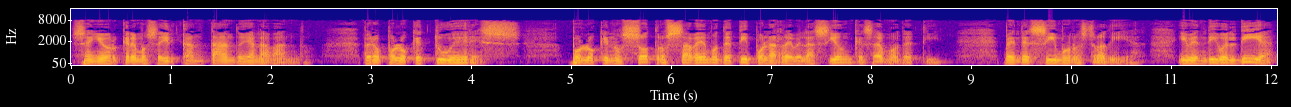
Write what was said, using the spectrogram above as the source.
Señor, queremos seguir cantando y alabando, pero por lo que tú eres, por lo que nosotros sabemos de ti, por la revelación que sabemos de ti bendecimos nuestro día y bendigo el día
